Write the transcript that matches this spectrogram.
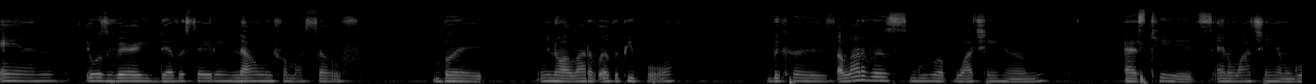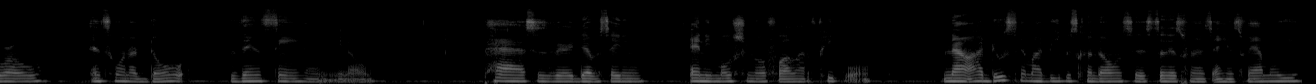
And it was very devastating, not only for myself, but, you know, a lot of other people because a lot of us grew up watching him as kids and watching him grow into an adult, then seeing him, you know, pass is very devastating and emotional for a lot of people. Now, I do send my deepest condolences to his friends and his family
